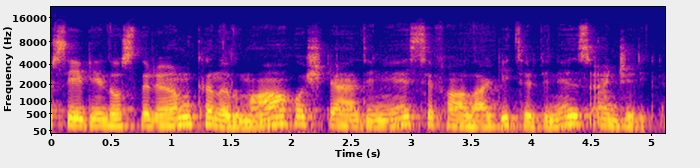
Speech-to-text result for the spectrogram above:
sevgili dostlarım, kanalıma hoş geldiniz, sefalar getirdiniz öncelikle.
